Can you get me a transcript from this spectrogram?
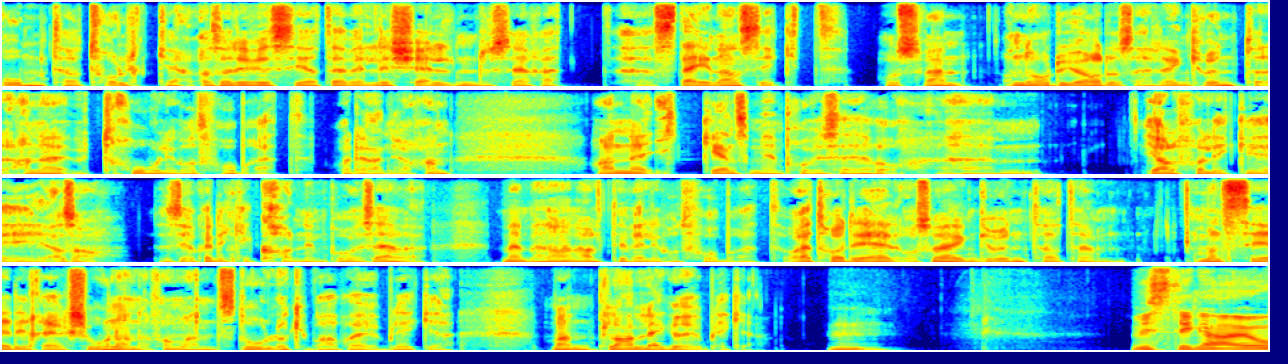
rom til å tolke. Altså, det vil si at det er veldig sjelden du ser et eh, steinansikt hos Sven, og når du gjør det, så er det en grunn til det. Han er utrolig godt forberedt på det han gjør. Han, han er ikke en som improviserer. Um, Iallfall ikke i altså, Det sier ikke at han ikke kan improvisere, men, men, han er alltid veldig godt forberedt. Og jeg tror det er også en grunn til at um, man ser de reaksjonene, for man stoler ikke bare på øyeblikket. Man planlegger øyeblikket. Mm. Wisting er jo,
